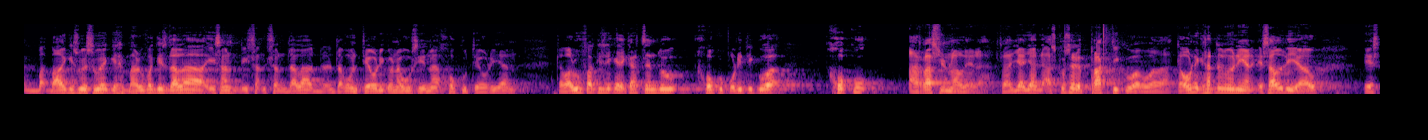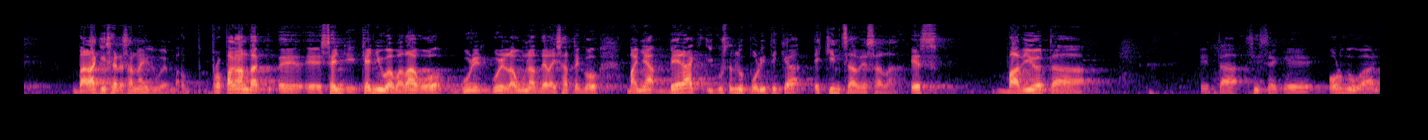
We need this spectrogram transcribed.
ba, badakizu zuek, barufakiz dala, izan, izan, izan dala, dagoen teoriko nagusiena, joku teorian. Eta balufak izek ekartzen du joku politikoa, joku arrazionalera. Eta ja, ja, askoz ere praktikoagoa da. Eta honek esaten duenean, esaldi hau, ez, badaki zer esan nahi duen. Propaganda e, e, badago, gure, gure laguna dela izateko, baina berak ikusten du politika ekintza bezala. Ez badio eta eta zizek orduan,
